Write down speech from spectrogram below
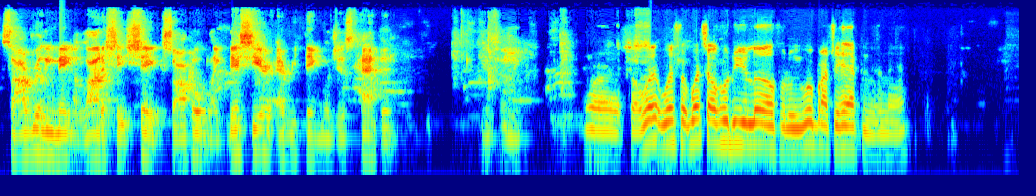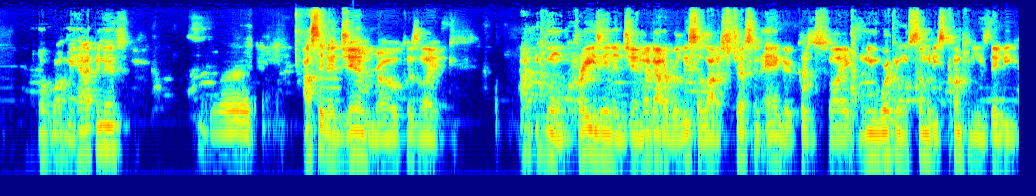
So I really made a lot of shit shake. So I hope like this year everything will just happen. You feel me? Word. So what, what's your, what's your Who Do You Love for the week? What brought you happiness, man? What brought me happiness? Word. I say the gym, bro, because like I be going crazy in the gym. I gotta release a lot of stress and anger because like when you're working with some of these companies, they be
